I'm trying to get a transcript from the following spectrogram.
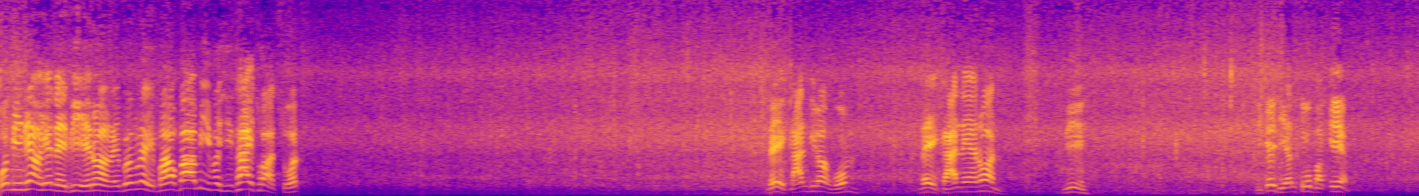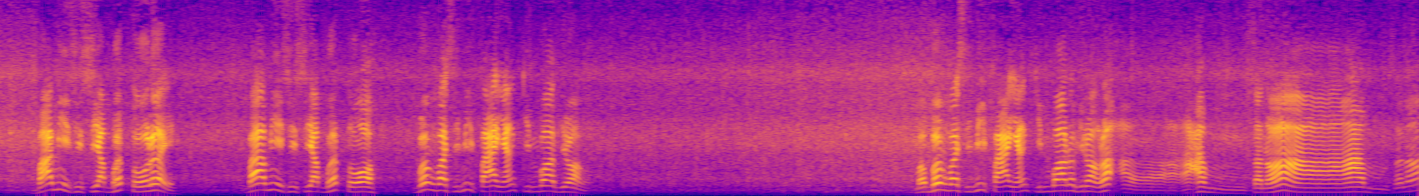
ว่มีแนวเฮ็ดให้พี่น้องในเบื้องเลยบ้าบ้ามีภาษีท้ายทอดสดได้การพี่น้องผม ได้การแน่นอน นี่นี่ก็เดียนตัวบักเอฟบ้ามีสิเสียบเบิดตัวเลย บ้ามีสิเสียบเบิดตัวเบิ่งว่าสิมีปลาหยังกินบ่พี่น้องมาเบิ่งว่าสิมีปลาหยังกินบ่เนาะพี่น้องเนาะอ้ำสนออ้ำสนอ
